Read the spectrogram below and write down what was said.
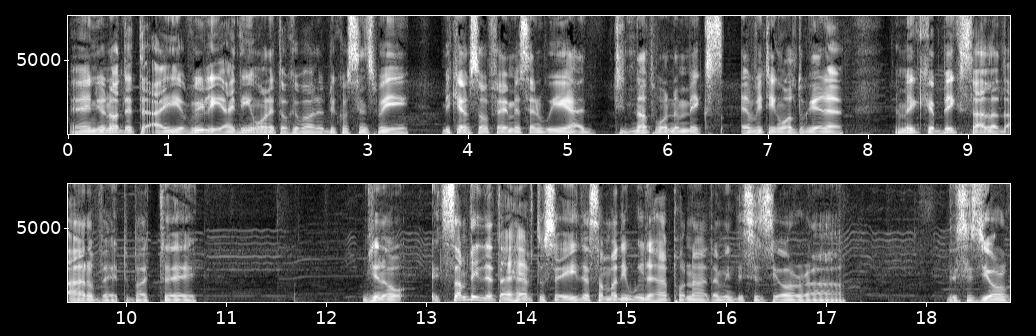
And you know that I really I didn't want to talk about it because since we became so famous and we uh, did not want to mix everything all together and make a big salad out of it, but uh, you know it's something that I have to say. Either somebody will help or not. I mean, this is your uh, this is your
